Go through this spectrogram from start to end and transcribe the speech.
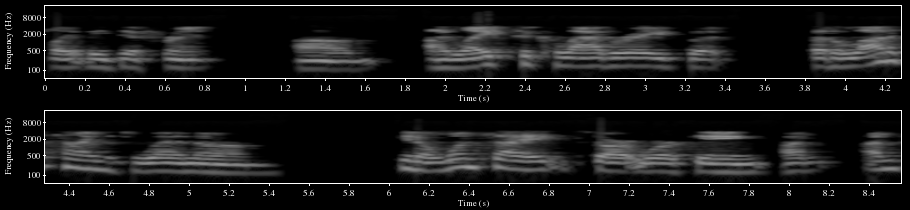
slightly different. Um, I like to collaborate, but, but a lot of times when, um, you know, once I start working, I'm, I'm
